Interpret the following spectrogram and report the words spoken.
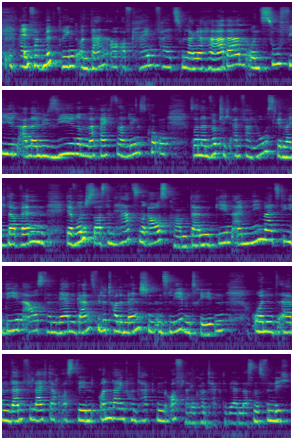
einfach mitbringt und dann auch auf keinen Fall zu lange hadern und zu viel analysieren, nach rechts, nach links gucken, sondern wirklich einfach losgehen. Weil ich glaube, wenn der Wunsch so aus dem Herzen rauskommt, dann gehen einem niemals die Ideen aus, dann werden ganz viele tolle Menschen ins Leben treten und ähm, dann vielleicht auch aus den Online-Kontakten Offline-Kontakte werden lassen. Das finde ich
